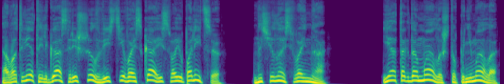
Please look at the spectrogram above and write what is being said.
а в ответ Ильгаз решил ввести войска и свою полицию. Началась война. Я тогда мало что понимала,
